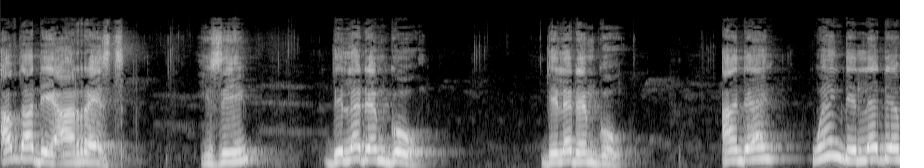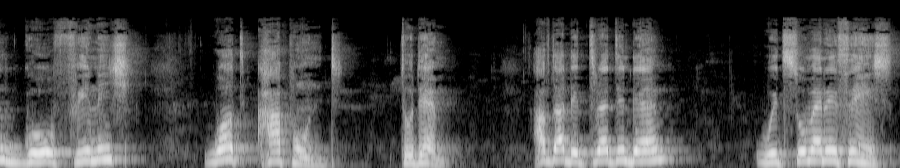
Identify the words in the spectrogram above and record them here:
after they arrest, you see, they let them go. They let them go. And then when they let them go finish, what happened to them? After they threatened them with so many things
